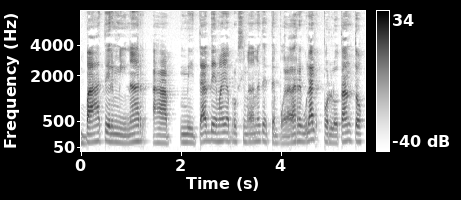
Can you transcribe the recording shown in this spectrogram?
Va a terminar a mitad de mayo aproximadamente de temporada regular. Por lo tanto,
